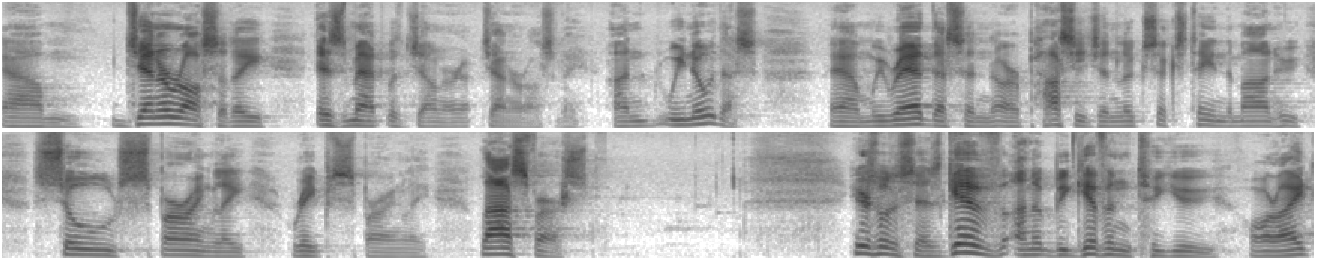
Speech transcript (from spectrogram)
Um, generosity is met with gener- generosity. And we know this. Um, we read this in our passage in Luke 16 the man who sows sparingly reaps sparingly. Last verse. Here's what it says Give, and it'll be given to you. All right?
